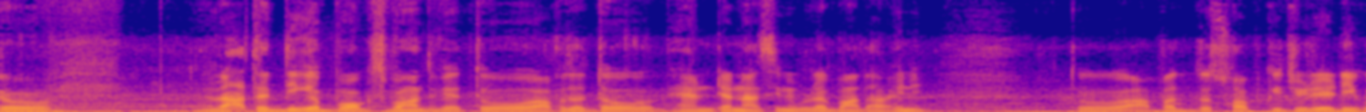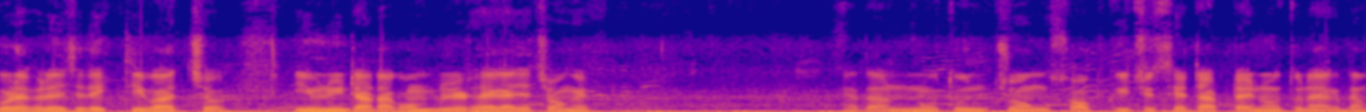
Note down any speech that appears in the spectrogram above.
তো রাতের দিকে বক্স বাঁধবে, তো আপাতত ভ্যান ট্যান আসেনি বলে বাঁধা হয়নি। তো আপাতত সব কিছু রেডি করে ফেলেছে, দেখতেই পাচ্ছ। ইউনিটাটা কমপ্লিট হয়ে গেছে চঙের। একদম নতুন চং সব কিছু সেট আপটাই নতুন একদম।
